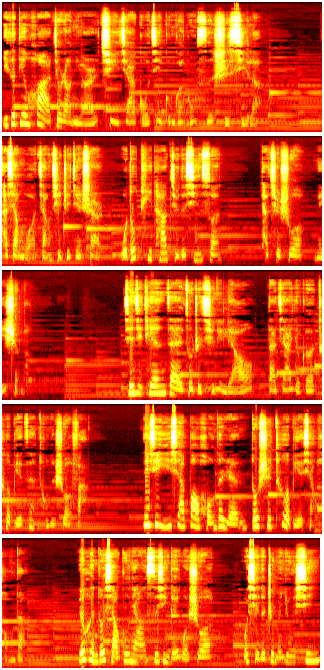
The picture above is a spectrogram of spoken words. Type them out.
一个电话就让女儿去一家国际公关公司实习了。她向我讲起这件事儿，我都替她觉得心酸，她却说没什么。前几天在作者群里聊。大家有个特别赞同的说法：那些一下爆红的人都是特别想红的。有很多小姑娘私信给我说：“我写的这么用心，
